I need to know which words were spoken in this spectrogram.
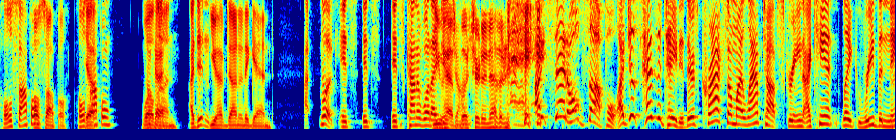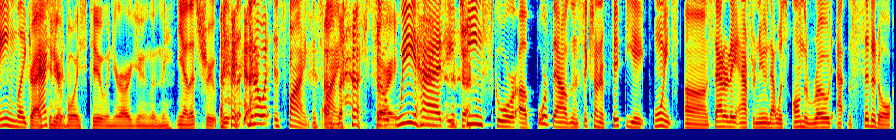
Holsopple. Holsopple. Holsopple. Well Okay. done. I didn't You have done it again. I- look. It's it's it's kind of what I you do, have John. butchered another name. I said Holsopple. I just hesitated. There's cracks on my laptop screen. I can't like read the name like Cracks in your voice too when you're arguing with me. Yeah, that's true. It- you know what? It's fine. It's fine. so- So we had a team score of 4,658 points uh, Saturday afternoon. That was on the road at the Citadel.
